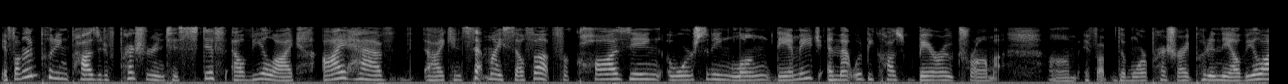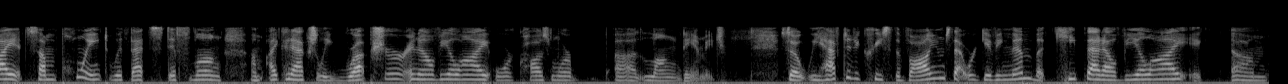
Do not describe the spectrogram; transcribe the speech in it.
If I'm putting positive pressure into stiff alveoli, I have I can set myself up for causing worsening lung damage, and that would be caused barotrauma. Um, if I, the more pressure I put in the alveoli, at some point with that stiff lung, um, I could actually rupture an alveoli or cause more uh, lung damage. So we have to decrease the volumes that we're giving them, but keep that alveoli um,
